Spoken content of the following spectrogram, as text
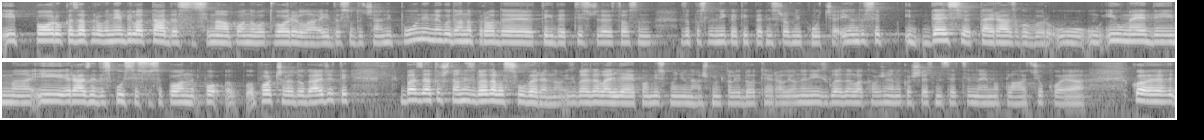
i poruka zapravo nije bila ta da se se nama ponovo otvorila i da su dućani puni, nego da ona prodaje tih 1908 zaposlenika i tih 15 robnih kuća. I onda se i desio taj razgovor u, i u medijima i razne diskusije su se počele događati baš zato što ona izgledala suvereno, izgledala lijepo, mi smo nju našminkali, dotjerali. Ona nije izgledala kao žena koja šest mjeseci nema plaću, koja, koja je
